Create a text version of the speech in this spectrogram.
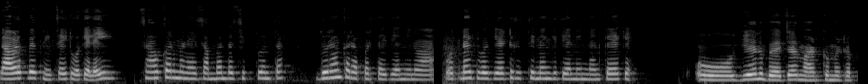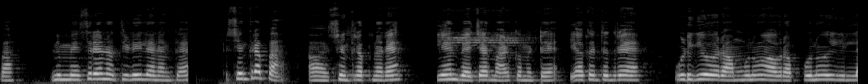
ಯಾವಳಕ್ಕೆ ಬೇಕು ನೀನು ಸೈಟ್ ಹೋಗಿಲ್ಲ ಈ ಸಾವುಕಾರ ಮನೆ ಸಂಬಂಧ ಸಿಕ್ತು ಅಂತ ದುರಂಕರ ಪಡ್ತಾ ಇದೆಯಾ ನೀನು? ಒಟ್ಟಿನಾಗ ಇವಾಗ ಏಟು ತಿನ್ನಂಗಿದ್ಯಾ ನೀನು ನನ್ನ ಕೈಗೆ ಓ ಏನು ಬೇಜಾರು ಮಾಡ್ಕೊಂಬಿಟ್ರಪ್ಪ. ನಿಮ್ಮ ಹೆಸರೇನೋ ತಿಳಿಲ್ಲ ನಂಗೆ. ಶಂಕರಪ್ಪ. ಆ, ಶಂಕರಪ್ಪನವ್ರೆ ಏನು ಬೇಜಾರು ಮಾಡ್ಕೊಂಬಿಟ್ರೆ? ಯಾಕಂತಂದರೆ ಹುಡುಗಿಯವ್ರ ಅಮ್ಮನೂ ಅವ್ರ ಅಪ್ಪನೂ ಇಲ್ಲ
